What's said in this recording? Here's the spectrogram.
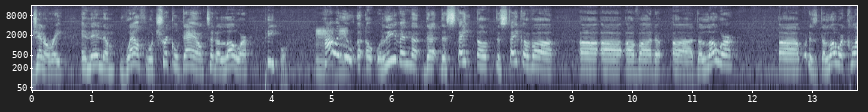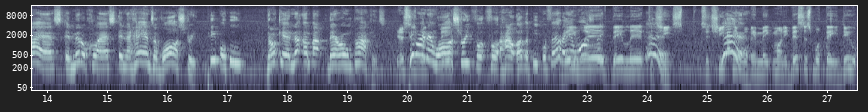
generate, and then the wealth will trickle down to the lower people. How are you uh, uh, leaving the, the, the state of the stake of uh, uh, uh, of uh, the uh, the lower uh, what is it, the lower class and middle class in the hands of Wall Street? People who don't care nothing about their own pockets. This is people ain't what in Wall they- Street for, for how other people feel. They, they in Wall live Street. they live Yeah. to cheat to cheat Yeah. people and make money. This is what they do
